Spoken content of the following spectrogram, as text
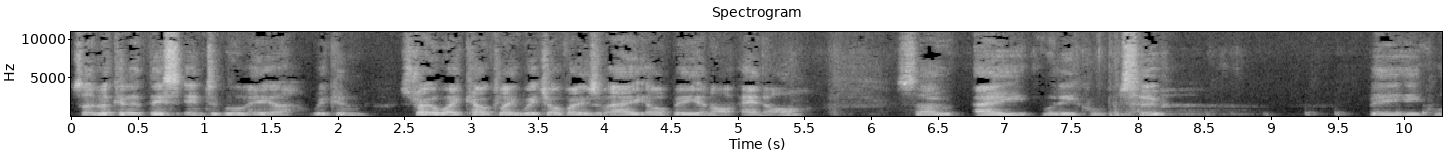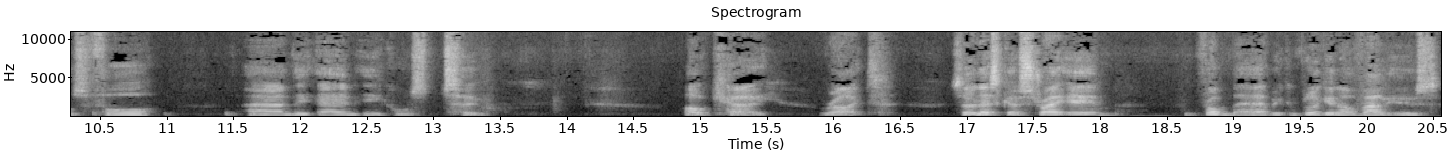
so looking at this integral here, we can straight away calculate which our values of a, our b and our n are. So a will equal 2, b equals 4, and the n equals 2. Okay, right. So let's go straight in. From there, we can plug in our values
